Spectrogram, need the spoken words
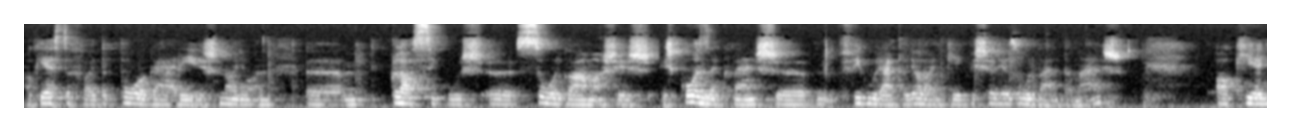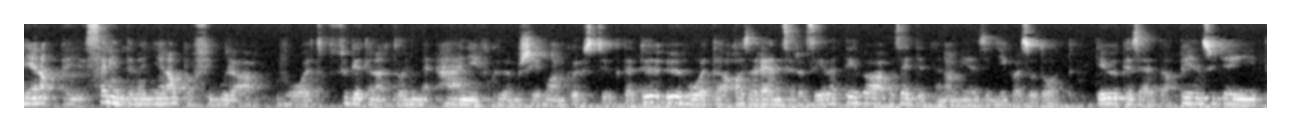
aki ezt a fajta polgári és nagyon klasszikus, szorgalmas és, és konzekvens figurát vagy alanyt képviseli, az Urbán Tamás, aki egy ilyen, egy, szerintem egy ilyen apa figura volt, független attól, hogy hány év különbség van köztük. Tehát ő, ő volt az a rendszer az életében, az egyetlen, amihez így igazodott. Ugye ő kezelte a pénzügyeit,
